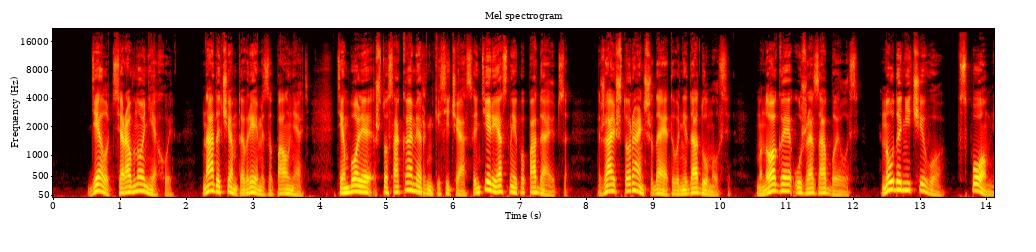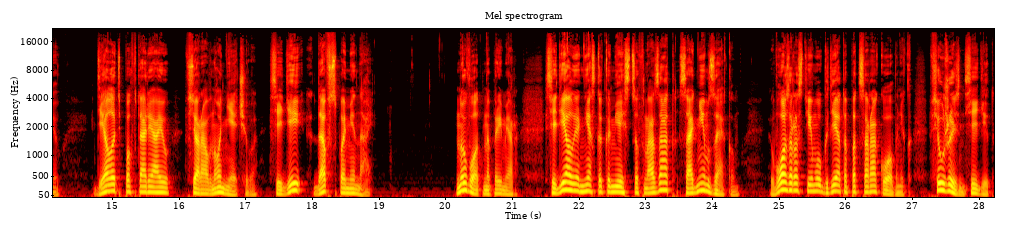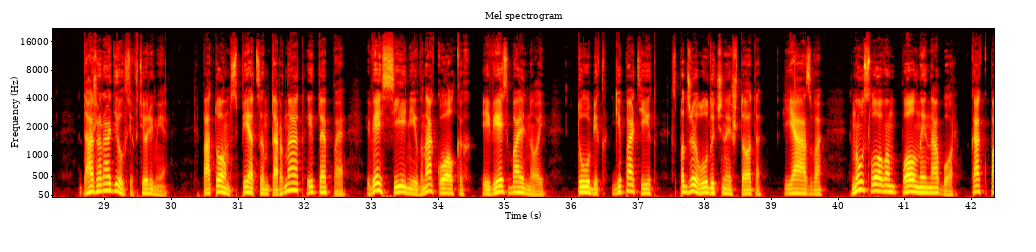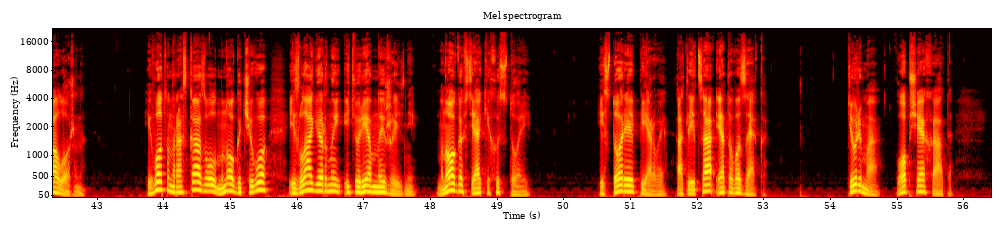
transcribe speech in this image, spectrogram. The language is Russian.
Делать все равно нехуй. Надо чем-то время заполнять. Тем более, что сокамерники сейчас интересные попадаются. Жаль, что раньше до этого не додумался. Многое уже забылось. Ну да ничего, вспомню. Делать, повторяю, все равно нечего. Сиди да вспоминай. Ну вот, например, сидел я несколько месяцев назад с одним зэком. Возраст ему где-то под сороковник, всю жизнь сидит. Даже родился в тюрьме. Потом специнтернат и т.п. Весь синий, в наколках и весь больной. Тубик, гепатит, с поджелудочной что-то, язва. Ну, словом, полный набор, как положено. И вот он рассказывал много чего из лагерной и тюремной жизни. Много всяких историй. История первая, от лица этого зэка. Тюрьма, общая хата.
